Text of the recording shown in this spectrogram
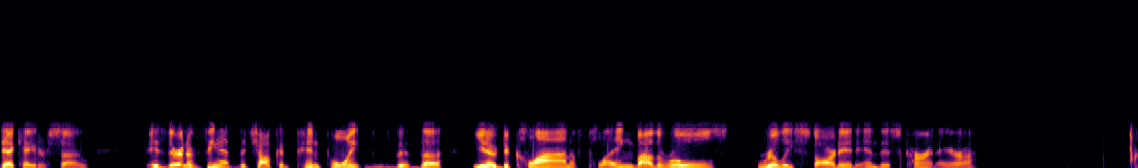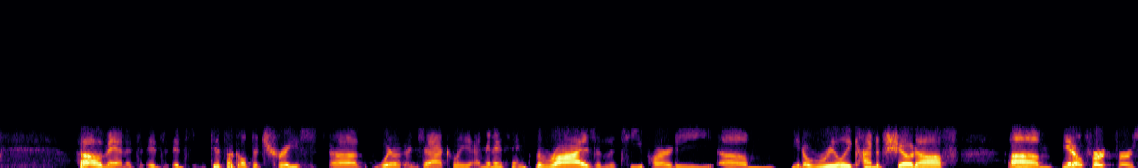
decade or so. Is there an event that y'all could pinpoint that the you know decline of playing by the rules really started in this current era? Oh man, it's it's it's difficult to trace uh, where exactly. I mean, I think the rise of the Tea Party, um, you know, really kind of showed off. Um, you know, for, first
